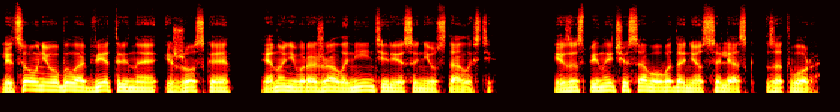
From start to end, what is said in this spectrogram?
Лицо у него было обветренное и жесткое, и оно не выражало ни интереса, ни усталости. Из-за спины часового донесся ляск затвора.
